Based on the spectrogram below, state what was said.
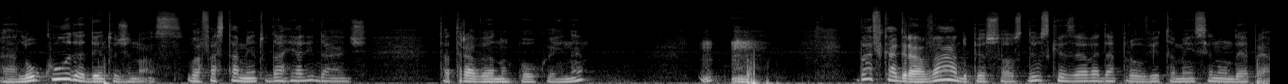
a, a, loucura dentro de nós, o afastamento da realidade. Tá travando um pouco aí, né? Vai ficar gravado, pessoal. Se Deus quiser, vai dar para ouvir também. Se não der para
